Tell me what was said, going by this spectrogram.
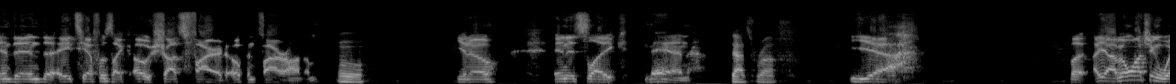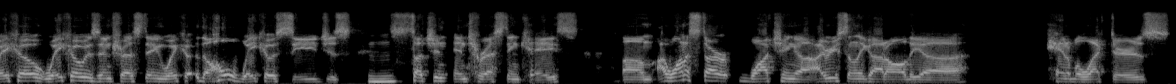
and then the ATF was like, "Oh, shots fired! Open fire on him." Oh, You know, and it's like, man, that's rough. yeah. But uh, yeah, I've been watching Waco. Waco is interesting. Waco, the whole Waco siege is Mhm. such an interesting case. Um, I want to start watching. Uh, I recently got all the uh, Hannibal Lecters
